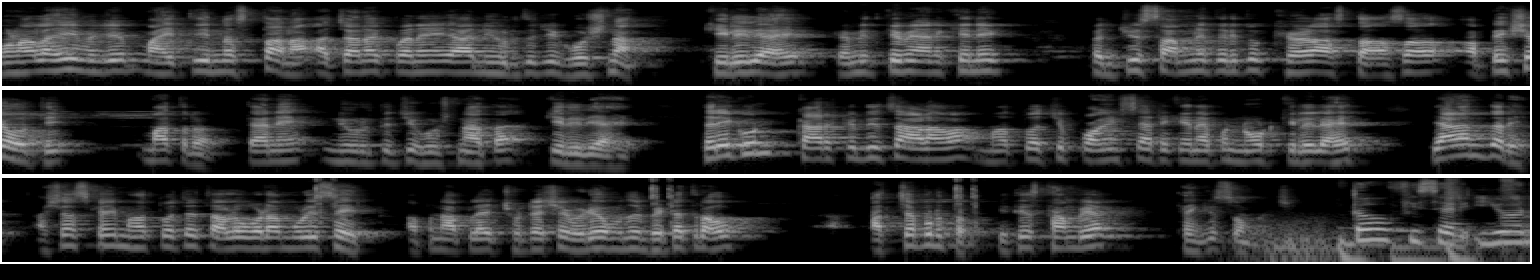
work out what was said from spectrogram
कोणालाही म्हणजे माहिती नसताना अचानकपणे या निवृत्तीची घोषणा केलेली आहे. कमीत कमी आणखीन एक पंचवीस सामने तरी तो खेळला असता असं अपेक्षा होती. मात्र त्याने निवृत्तीची घोषणा आता केलेली आहे. तर एकूण कारकिर्दीचा आढावा महत्त्वाचे पॉईंट्स या ठिकाणी आपण नोट केलेले आहेत. यानंतरही अशाच काही महत्त्वाच्या चालू घडामोडी सहित आपण आपल्या छोट्याशा व्हिडिओमधून भेटत राहू. आजच्या पुरतं इथेच थांबूया. Thank you so much the officer your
